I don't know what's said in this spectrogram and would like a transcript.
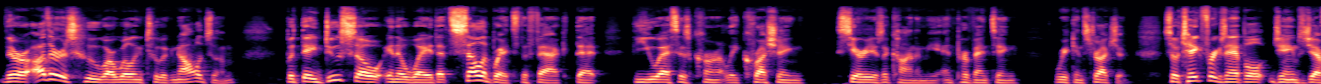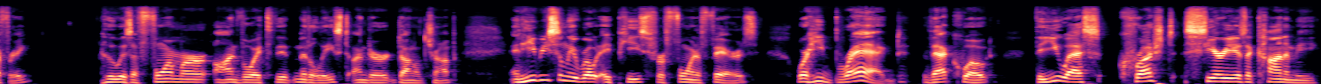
there are others who are willing to acknowledge them, but they do so in a way that celebrates the fact that the U.S. is currently crushing Syria's economy and preventing reconstruction. So take, for example, James Jeffrey, who is a former envoy to the Middle East under Donald Trump. And he recently wrote a piece for Foreign Affairs where he bragged that, quote, the U.S. crushed Syria's economy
